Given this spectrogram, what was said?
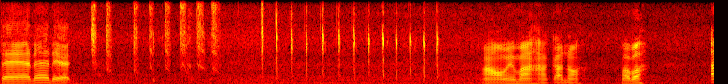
แต่แด่แดดเอาไม่มาหากันเหรอมาปะไอ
